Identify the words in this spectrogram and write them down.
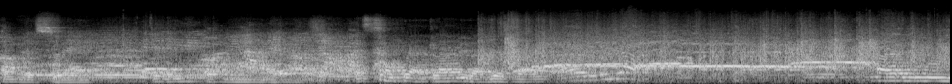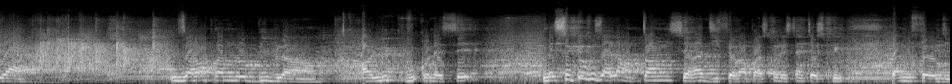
Comme le soleil, terrible comme une armée rangée en bataille. Est-ce qu'on peut acclamer la Vierge Marie Alléluia. Alléluia. Nous allons prendre nos Bibles en, en Luc, vous connaissez. Mais ce que vous allez entendre sera différent parce que le Saint-Esprit va nous faire du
